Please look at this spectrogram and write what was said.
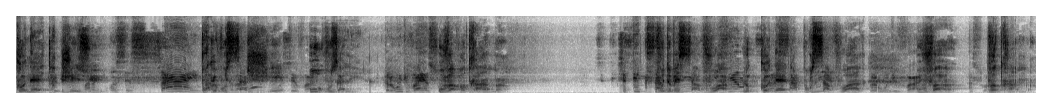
connaître Jésus. pour que vous sachiez où vous allez. Où va votre âme? Vous devez savoir, le connaître pour savoir où va votre âme.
